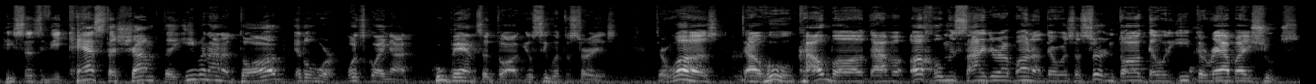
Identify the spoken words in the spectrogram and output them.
He says if you cast a shamta even on a dog, it'll work. What's going on? Who bans a dog? You'll see what the story is. There was Dahu Kalba Misani. There was a certain dog that would eat the rabbi's shoes.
